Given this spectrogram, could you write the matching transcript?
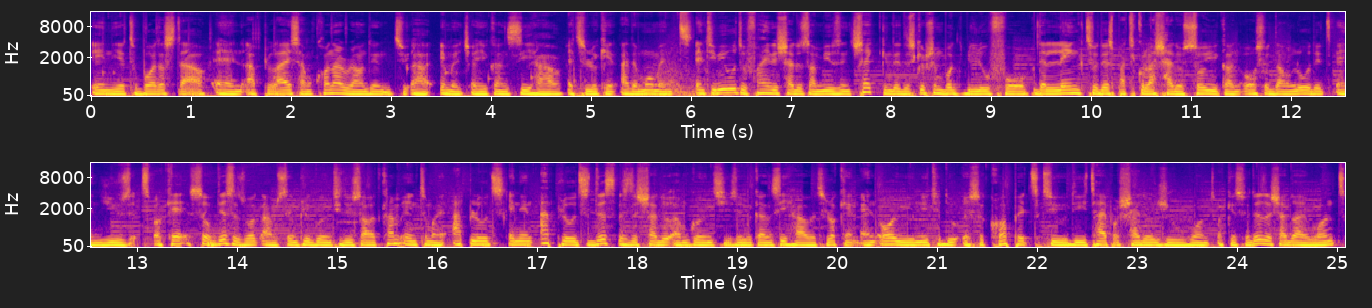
in here to border style and apply some corner rounding to our image and you can see how it's looking at the moment. And to be able to find the shadows i'm using check in the description box below for the link to this particular shadow so you can also download it and use it okay? So this is what i'm simply going to do. So i'll come into my uploads and in uploads this is the shadow i'm going to use. So you can see how it's looking. And all you need to do is to crop it to the type of shadows you want okay? So this is the shadow i want.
